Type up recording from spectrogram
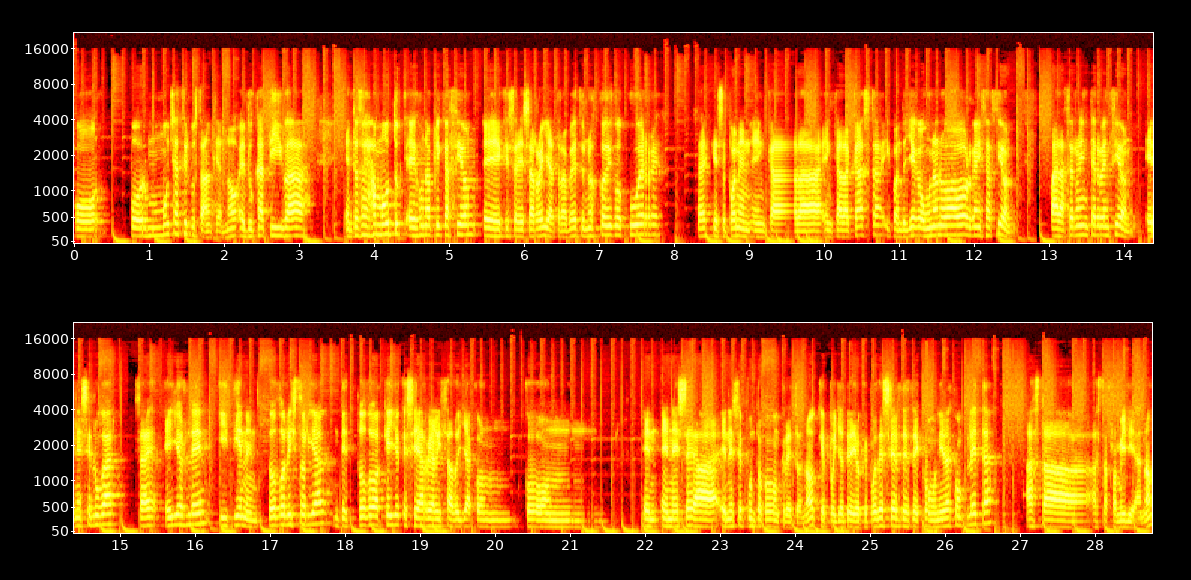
por, por, muchas circunstancias, ¿no? educativas. Entonces, Hamutuk es una aplicación eh, que se desarrolla a través de unos códigos QR ¿sabes? que se ponen en cada, en cada casa y cuando llega una nueva organización para hacer una intervención en ese lugar, ¿sabes? ellos leen y tienen todo el historial de todo aquello que se ha realizado ya con, con en, en, en ese punto concreto, ¿no? que pues ya te digo que puede ser desde comunidad completa hasta, hasta familia ¿no?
